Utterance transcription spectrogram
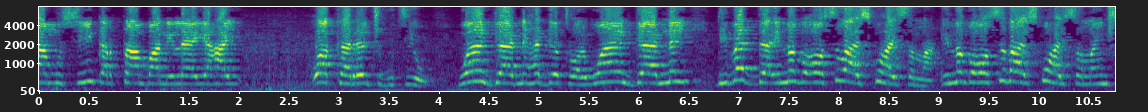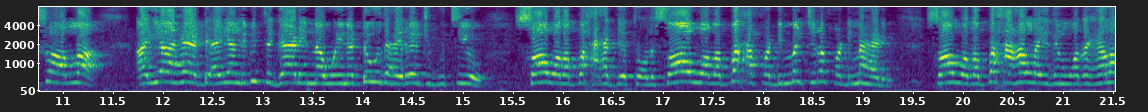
aamusiin kartaan baan i leeyahay waa kaa waan gaadhnay haddee toole waan gaadhnay dibadda inaga oo sidaa isku haysana inaga oo sidaa isku haysana insha allah ayaa heedhe ayaan libinta gaadhaynaa wayna dhowdahay reer jabuutiyow soo wada baxa haddee toole soo wada baxa fadhi ma jiro fadhi ma hadhin. Soo wada baxa ha laydin wada helo.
